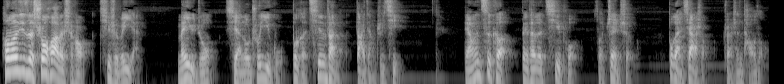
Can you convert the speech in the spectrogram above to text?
后藤基次说话的时候气势威严，眉宇中显露出一股不可侵犯的大将之气。两名刺客被他的气魄所震慑，不敢下手，转身逃走。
